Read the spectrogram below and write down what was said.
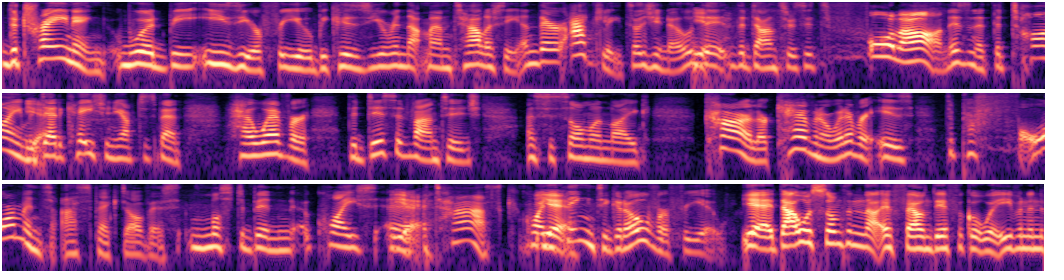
the training would be easier for you because you're in that mentality and they're athletes as you know Yeah. the, the dancers it's full on isn't it the time and Yeah. dedication you have to spend however the disadvantage as to someone like Carl or Kevin or whatever is the performance aspect of it must have been quite a, Yeah. a task quite a thing to get over for you Yeah, that was something that I found difficult with, even in the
